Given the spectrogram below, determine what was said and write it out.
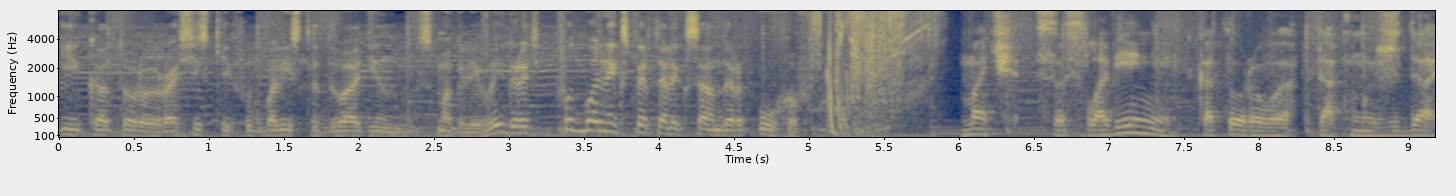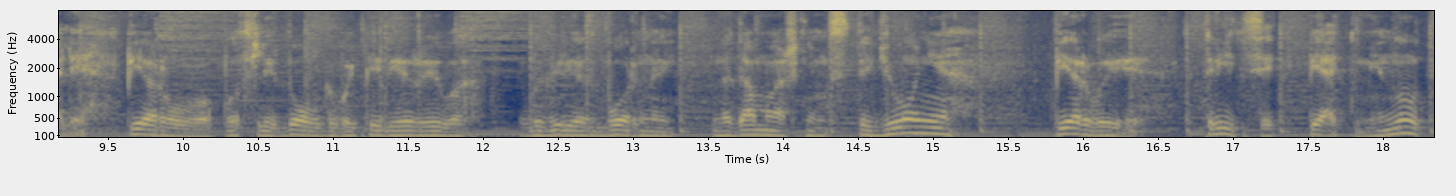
и которую российские футболисты 2-1 смогли выиграть, футбольный эксперт Александр Ухов. Матч со Словенией, которого так мы ждали, первого после долгого перерыва в игре сборной на домашнем стадионе, первые 35 минут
